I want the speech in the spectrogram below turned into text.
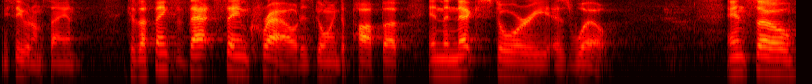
You see what I'm saying? Because I think that that same crowd is going to pop up in the next story as well. And so,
